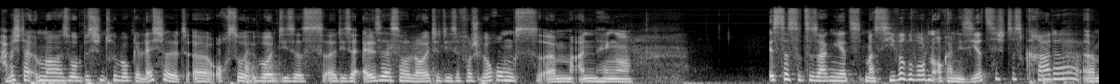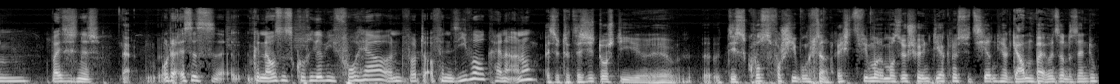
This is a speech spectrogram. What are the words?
habe ich da immer so ein bisschen drüber gelächelt, äh, auch so über dieses äh, diese Elsässer Leute, diese Verschwörungsanhänger. Ähm. Ist das sozusagen jetzt massiver geworden? Organisiert sich das gerade? Ähm, weiß ich nicht. Ja. Oder ist es äh, genauso skurril wie vorher und wird offensiver? Keine Ahnung. Also tatsächlich durch die äh, Diskursverschiebung nach rechts, wie wir immer so schön diagnostizieren, hier gern bei uns in der Sendung,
